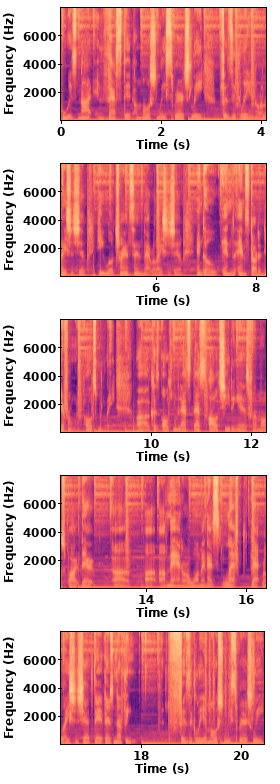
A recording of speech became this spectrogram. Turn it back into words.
who is not invested emotionally, spiritually, physically in a relationship, he will transcend that relationship and go and and start a different one ultimately, because uh, ultimately that's that's all cheating is for the most part. There, uh, a man or a woman has left that relationship. There, there's nothing physically, emotionally, spiritually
